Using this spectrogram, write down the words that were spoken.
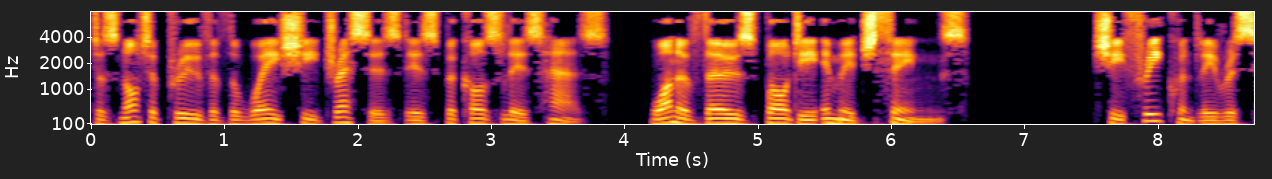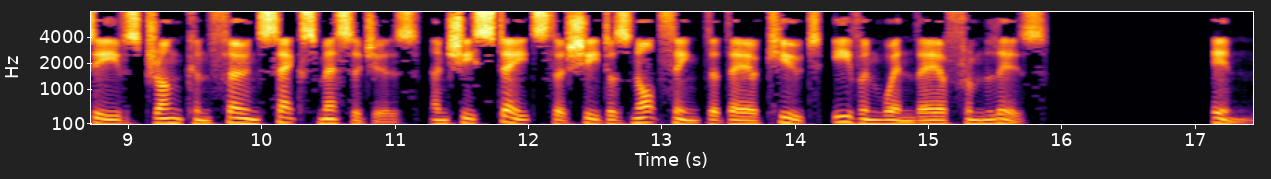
does not approve of the way she dresses is because Liz has one of those body image things she frequently receives drunken phone sex messages, and she states that she does not think that they are cute, even when they are from Liz. In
